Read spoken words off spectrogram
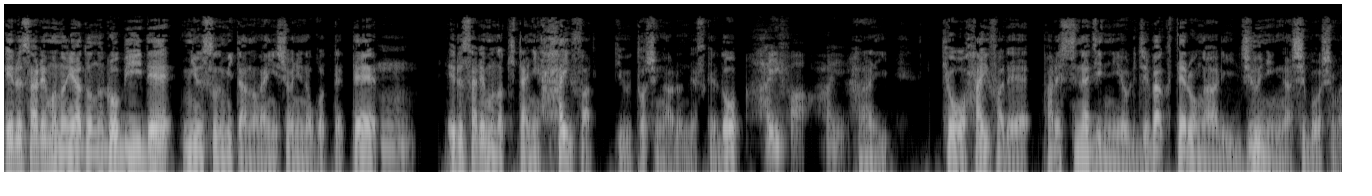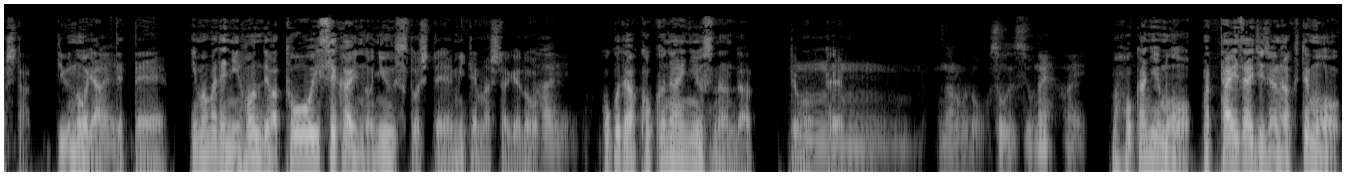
エルサレムの宿のロビーでニュースを見たのが印象に残っててう、ん。エルサレムの北にハイファっていう都市があるんですけど、ハイファ。はい。はい。今日ハイファでパレスチナ人による自爆テロがあり10人が死亡しましたっていうのをやってて、今まで日本では遠い世界のニュースとして見てましたけど、はい。ここでは国内ニュースなんだって思ってなるほど。そうですよね。はい。まあ、他にも、まあ、滞在時じゃなくても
